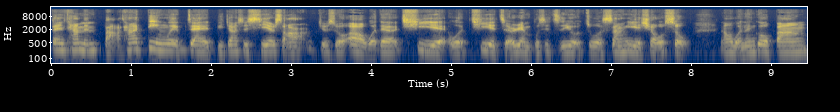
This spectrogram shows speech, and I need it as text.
但是他们把它定位在比较是 CSR，就是说啊，我的企业，我企业责任不是只有做商业销售，然后我能够帮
